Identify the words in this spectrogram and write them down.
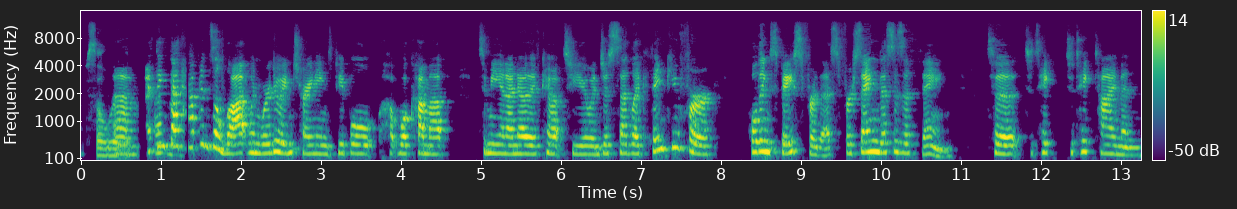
absolutely. Um, I think that happens a lot when we're doing trainings. People will come up to me, and I know they've come up to you and just said, like, "Thank you for holding space for this, for saying this is a thing, to to take to take time and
